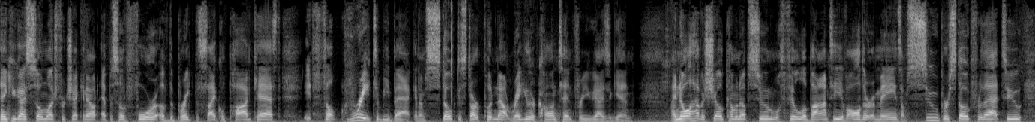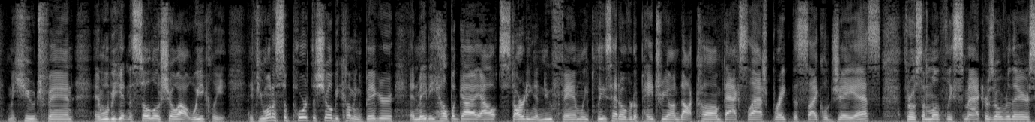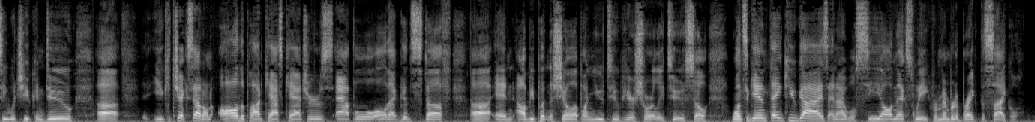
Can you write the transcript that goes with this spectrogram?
Thank you guys so much for checking out episode four of the Break the Cycle podcast. It felt great to be back, and I'm stoked to start putting out regular content for you guys again. I know I'll have a show coming up soon with Phil Labonte of All That Remains. I'm super stoked for that too. I'm a huge fan, and we'll be getting the solo show out weekly. If you want to support the show becoming bigger and maybe help a guy out starting a new family, please head over to patreon.com backslash break the cycle JS. Throw some monthly smackers over there, see what you can do. Uh, you can check us out on all the podcast catchers, Apple, all that good stuff. Uh, and I'll be putting the show up on YouTube here shortly too. So once again, thank you guys, and I will see y'all next week. Remember to break the cycle.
